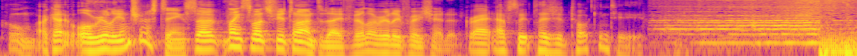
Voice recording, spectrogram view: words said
Cool. Okay. Well, really interesting. So thanks so much for your time today, Phil. I really appreciate it. Great. Absolute pleasure talking to you.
